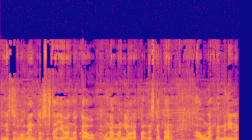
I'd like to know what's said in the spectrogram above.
en estos momentos. Se está llevando a cabo una maniobra para rescatar a una femenina.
